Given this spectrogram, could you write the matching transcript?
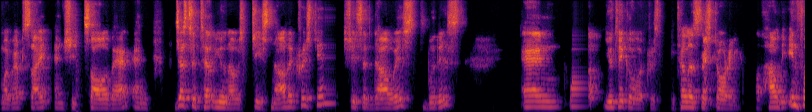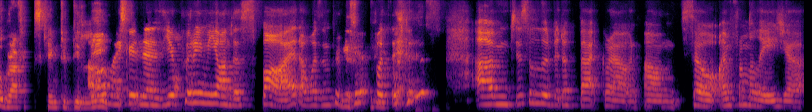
my website and she saw that. And just to tell you, you know, she's not a Christian, she's a Taoist, Buddhist. And well, you take over, Christine. Tell us the story of how the infographics came to delay. Oh my goodness, you're putting me on the spot. I wasn't prepared yes, for this. Um, just a little bit of background. Um, so I'm from Malaysia.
